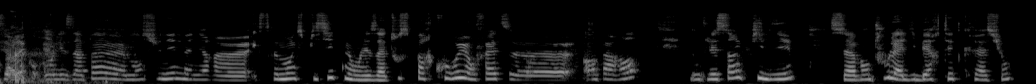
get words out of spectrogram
C'est vrai qu'on les a pas euh, mentionnés de manière euh, extrêmement explicite, mais on les a tous parcourus en fait euh, un par un. Donc les cinq piliers, c'est avant tout la liberté de création,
